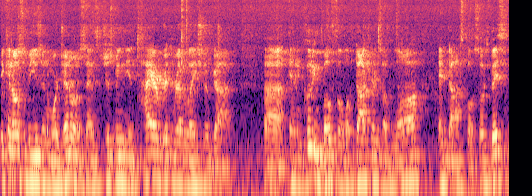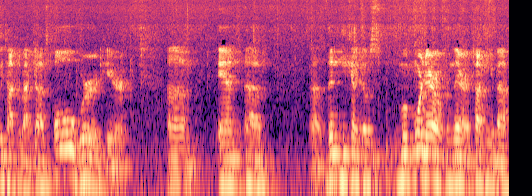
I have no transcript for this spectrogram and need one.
it can also be used in a more general sense to just mean the entire written revelation of God, uh, and including both the doctrines of law and gospel. So it's basically talking about God's whole word here. Um, and um, uh, then he kind of goes more, more narrow from there, talking about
